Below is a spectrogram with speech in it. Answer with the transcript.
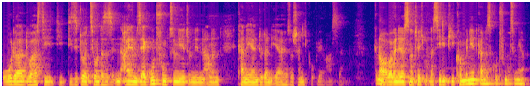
Oder du hast die, die, die Situation, dass es in einem sehr gut funktioniert und in den anderen Kanälen du dann eher höchstwahrscheinlich Probleme hast. Ja. Genau, aber wenn ihr das natürlich mit einer CDP kombiniert, kann das gut funktionieren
